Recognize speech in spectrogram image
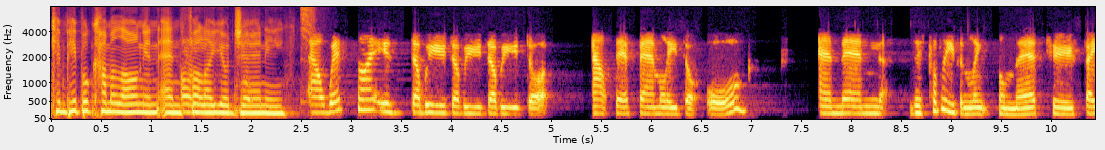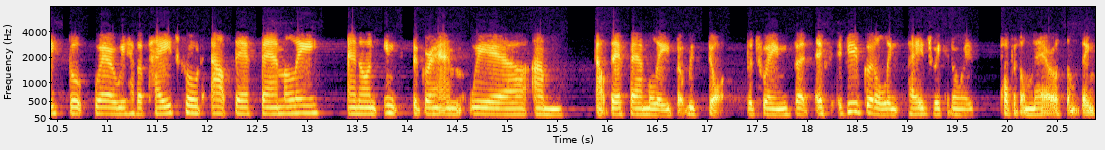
can people come along and, and follow your journey? Our website is www.outtherefamily.org. And then there's probably even links on there to Facebook where we have a page called Out There Family, and on Instagram we're um, Out There Family, but with dots between. But if, if you've got a link page, we can always pop it on there or something.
